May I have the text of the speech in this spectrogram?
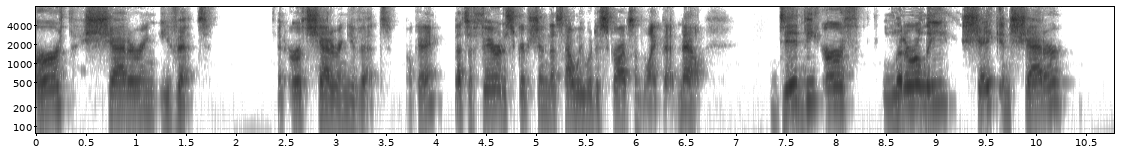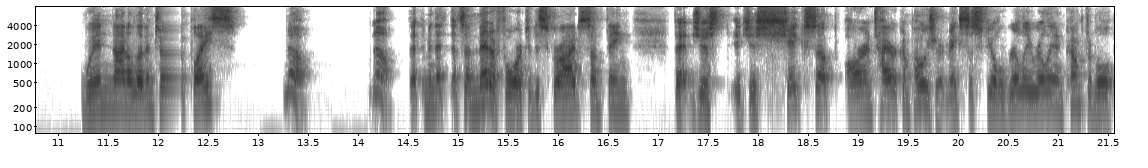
earth-shattering event. An earth-shattering event. Okay, that's a fair description. That's how we would describe something like that. Now, did the earth literally shake and shatter when 9/11 took place? No, no, that, I mean that, that's a metaphor to describe something that just it just shakes up our entire composure. It makes us feel really, really uncomfortable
